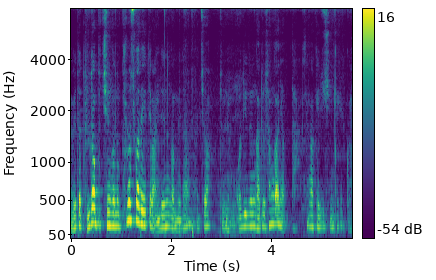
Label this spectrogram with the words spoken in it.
여기다 둘 다 붙이는 거는 플러스가 되기 때문에 안 되는 겁니다. 맞죠? 좀 어디든 가도 상관이 없다. 생각해 주시면 되겠고요.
